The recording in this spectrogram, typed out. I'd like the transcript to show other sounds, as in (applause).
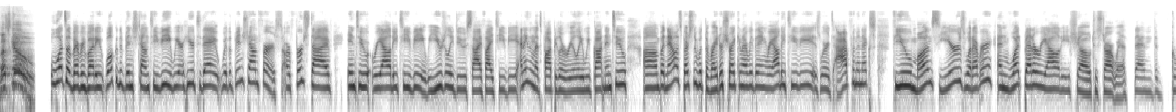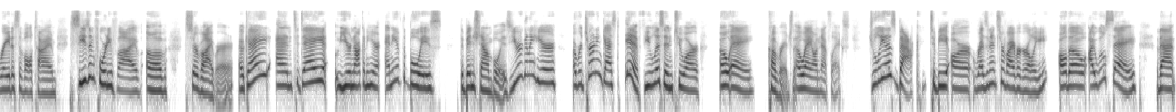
Let's go. What's up, everybody? Welcome to Bingetown TV. We are here today with a Bingetown First, our first dive into reality TV. We usually do sci fi TV, anything that's popular, really, we've gotten into. Um, but now, especially with the writer strike and everything, reality TV is where it's at for the next few months, years, whatever. And what better reality show to start with than the greatest of all time, season 45 of Survivor. Okay. And today you're not going to hear any of the boys, the Bingetown boys. You're going to hear a returning guest if you listen to our OA coverage, the OA on Netflix. Julia's back to be our resident Survivor girlie. Although I will say that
